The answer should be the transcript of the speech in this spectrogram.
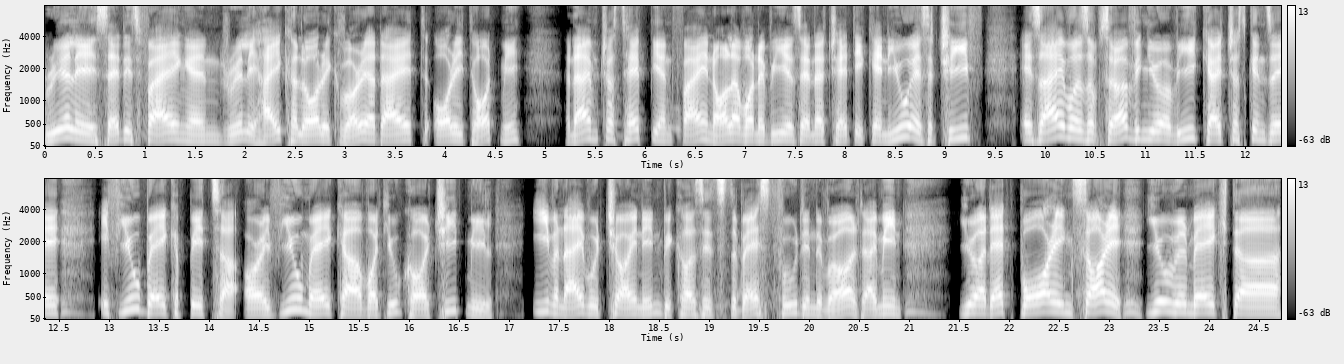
really satisfying and really high caloric warrior diet. Ori taught me. And I'm just happy and fine. All I want to be is energetic. And you, as a chief, as I was observing you a week, I just can say if you bake a pizza or if you make a, what you call cheat meal, even I would join in because it's the best food in the world. I mean, you are that boring. Sorry, you will make the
